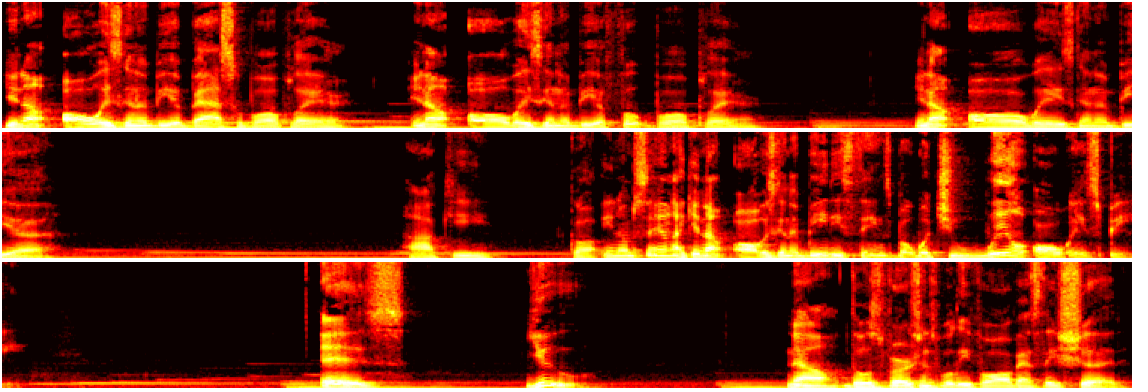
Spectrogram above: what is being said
you're not always going to be a basketball player. You're not always going to be a football player. You're not always going to be a hockey, golf. You know what I'm saying? Like, you're not always going to be these things, but what you will always be is you. Now, those versions will evolve as they should.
